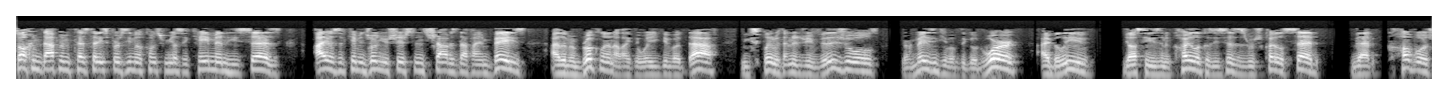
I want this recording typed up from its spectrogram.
Psachim Dafim test today's first email comes from Yosef Kamen. He says, I Yosef Kamen join your shift since Shabbos Daf Bays. I live in Brooklyn. I like the way you give a daf. You explain with energy and visuals. You're amazing. Keep up the good work. I believe Yossi is in a koil because he says, as Rosh Koil said, that kavush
